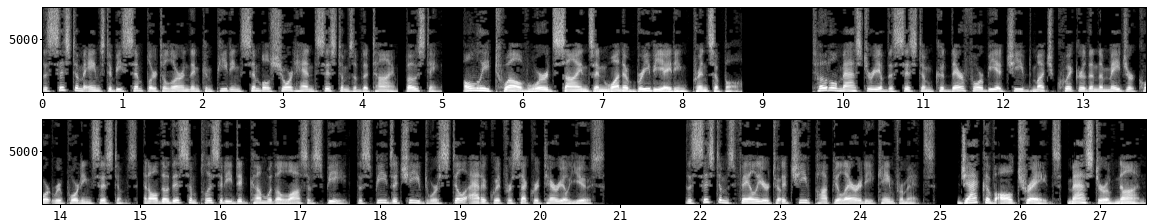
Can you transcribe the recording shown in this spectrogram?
The system aims to be simpler to learn than competing symbol shorthand systems of the time, boasting, "...only 12 word signs and one abbreviating principle." Total mastery of the system could therefore be achieved much quicker than the major court reporting systems, and although this simplicity did come with a loss of speed, the speeds achieved were still adequate for secretarial use. The system's failure to achieve popularity came from its jack of all trades, master of none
